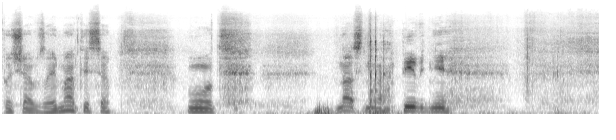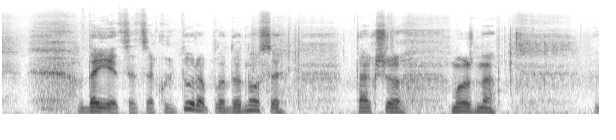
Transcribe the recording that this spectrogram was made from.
почав займатися. От. У нас на півдні вдається ця культура, плодоноси, так що можна е,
